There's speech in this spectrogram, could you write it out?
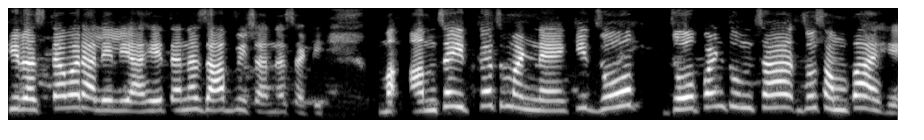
ही रस्त्यावर आलेली आहे त्यांना जाब विचारण्यासाठी. आमचं इतकंच म्हणणं आहे की जो जो पण तुमचा जो संप आहे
